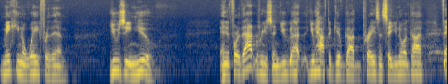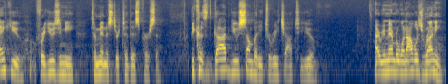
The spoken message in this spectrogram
making a way for them, using you. And for that reason, you, got, you have to give God praise and say, you know what, God, thank you for using me to minister to this person. Because God used somebody to reach out to you. I remember when I was running,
